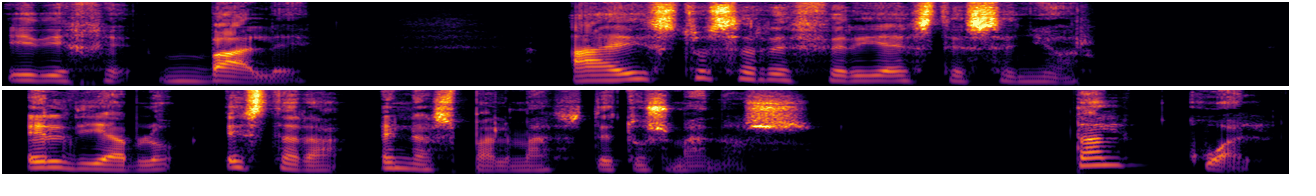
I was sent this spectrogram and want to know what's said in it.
y dije, vale, a esto se refería este señor. El diablo estará en las palmas de tus manos. Tal cual.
